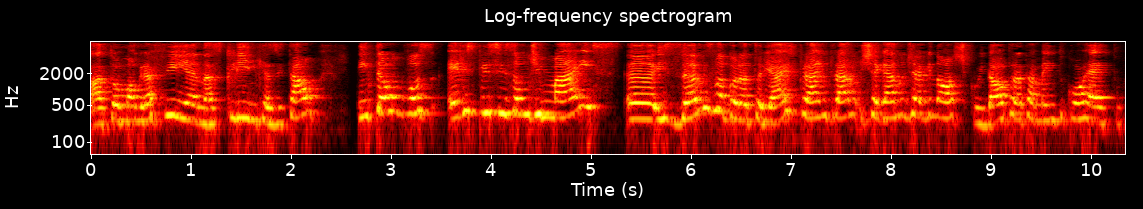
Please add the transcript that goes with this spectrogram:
a tomografia nas clínicas e tal. Então, você, eles precisam de mais uh, exames laboratoriais para entrar, chegar no diagnóstico e dar o tratamento correto.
